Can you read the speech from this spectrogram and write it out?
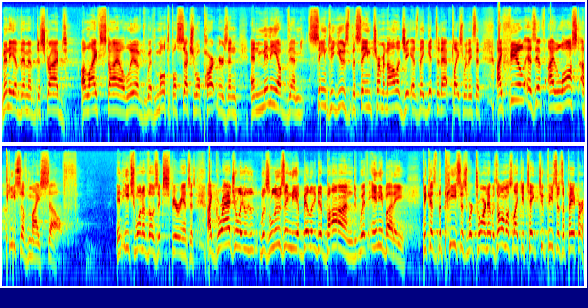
Many of them have described a lifestyle lived with multiple sexual partners, and, and many of them seem to use the same terminology as they get to that place where they said, I feel as if I lost a piece of myself in each one of those experiences. I gradually was losing the ability to bond with anybody because the pieces were torn. It was almost like you take two pieces of paper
